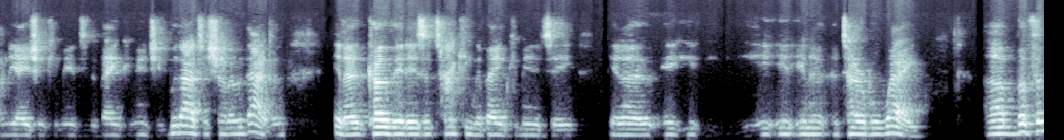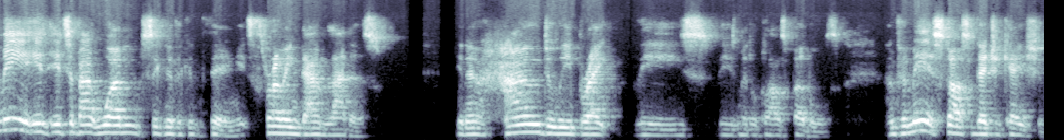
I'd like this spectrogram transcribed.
and the Asian community, the BAME community, without a shadow of a doubt. And you know, COVID is attacking the BAME community, you know, in, in a, a, terrible way. Uh, but for me, it, it's about one significant thing: it's throwing down ladders you know how do we break these these middle class bubbles and for me it starts with education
